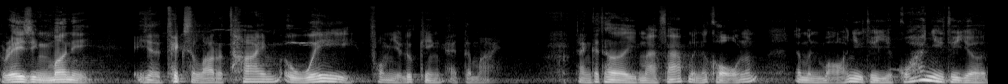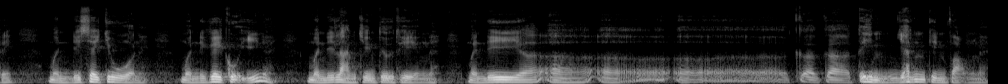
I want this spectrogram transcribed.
raising money. It takes a lot of time away from you looking at the mind. thành cái thời mà pháp mình nó khổ lắm là mình bỏ như thời giờ quá như thời giờ đi mình đi xây chùa này mình đi gây quỹ này mình đi làm chuyện từ thiện này mình đi uh, uh, uh, tìm danh tìm vọng này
